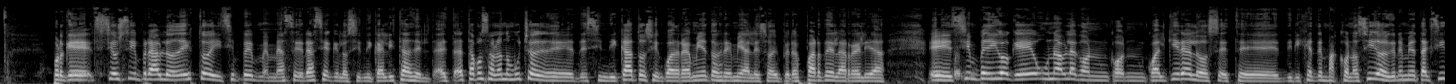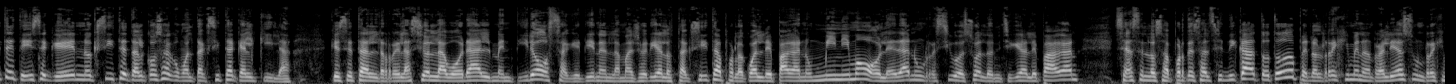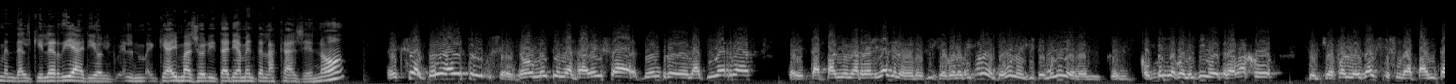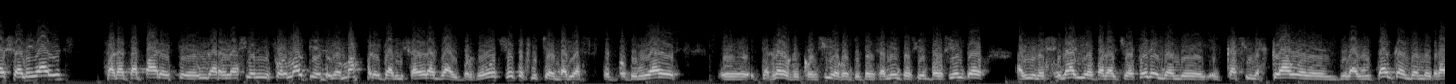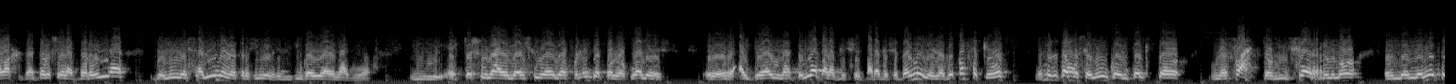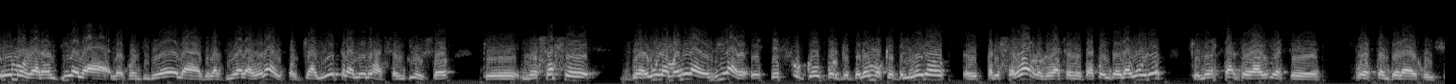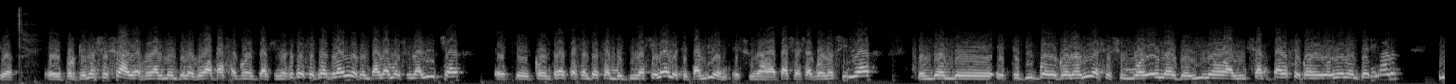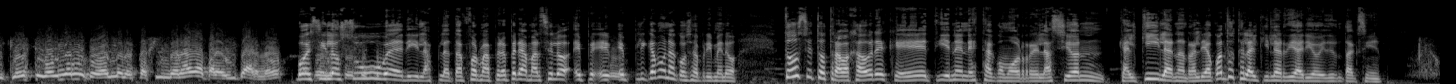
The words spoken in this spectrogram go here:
porque yo siempre hablo de esto y siempre me hace gracia que los sindicalistas del... eh, Estamos hablando mucho de, de sindicatos y encuadramientos gremiales hoy, pero es parte de la realidad. Eh, siempre digo que uno habla con, con cualquiera de los este, dirigentes más conocidos del gremio taxista y te dice que no existe tal cosa como el taxista que alquila, que es esta relación laboral mentirosa que tienen la mayoría de los taxistas, por la cual le pagan un mínimo o le dan un recibo de sueldo, ni siquiera le pagan, se hacen los aportes al sindicato, todo, pero el régimen en realidad es un régimen de alquiler diario, el, el que hay mayoritariamente en las calles, ¿no? Exacto, una luces, ¿no? Meten la cabeza dentro de la tierra, eh, tapando una realidad que lo beneficia económicamente. Vos lo dijiste muy bien, el, el convenio colectivo de trabajo del chofer de taxi es una pantalla legal para tapar este, una relación informal que es de lo más precarizadora que hay. Porque vos, yo te escuché en varias oportunidades, eh, te aclaro que coincido con tu pensamiento 100%, hay un escenario para el chofer en donde es casi un esclavo de, de la butaca, en donde trabaja 14 horas por día, de lunes a lunes, los 365 días del año. Y esto es una de los, uno de los frentes por los cuales eh, hay que dar una pelea para que se para que se termine. Lo que pasa es que vos, nosotros estamos en un contexto nefasto, misérrimo, en donde no tenemos garantía la, la continuidad de la, de la actividad laboral, porque hay otra amenaza incluso que nos hace de alguna manera desviar este foco porque tenemos que primero eh, preservar lo que va a ser nuestra fuente de laburo, que no está todavía este puesta en tela de juicio, eh, porque no se sabe realmente lo que va a pasar con el taxi. Nosotros hace cuatro años entablamos una lucha este, contra estas empresas multinacionales, que también es una batalla ya conocida, en donde este tipo de economías es un modelo que vino a insertarse con el gobierno anterior y que este gobierno todavía no está haciendo nada para evitar, ¿no? Vos decís los Uber y las plataformas, pero espera, Marcelo, esp- eh, explícame una cosa primero. Todos estos trabajadores que tienen esta como relación, que alquilan en realidad, ¿cuánto está el alquiler diario hoy de un taxi?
